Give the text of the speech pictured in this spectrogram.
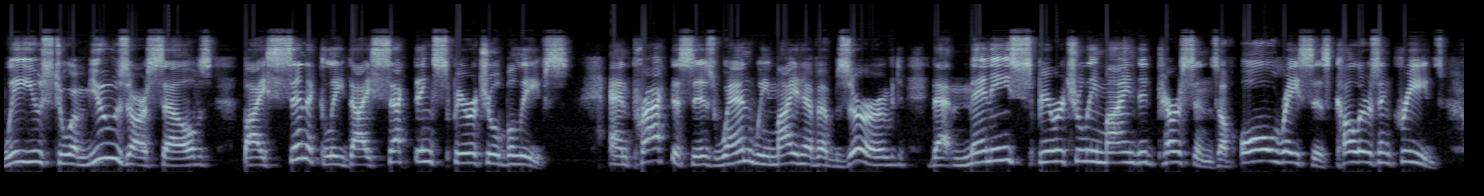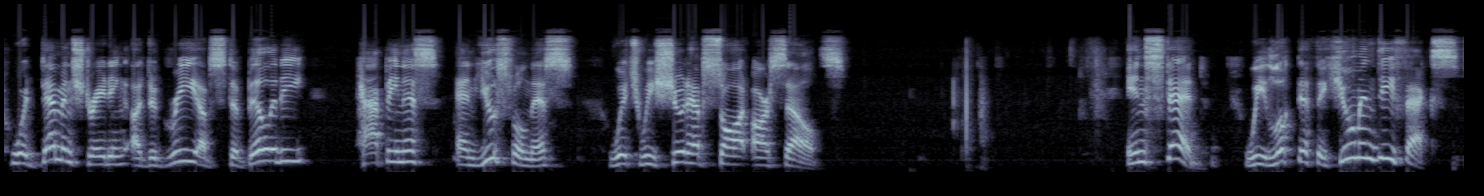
We used to amuse ourselves by cynically dissecting spiritual beliefs and practices when we might have observed that many spiritually minded persons of all races, colors, and creeds were demonstrating a degree of stability happiness, and usefulness which we should have sought ourselves. Instead, we looked at the human defects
